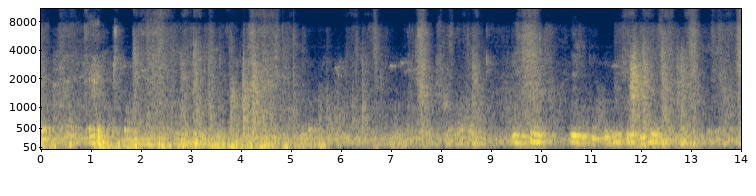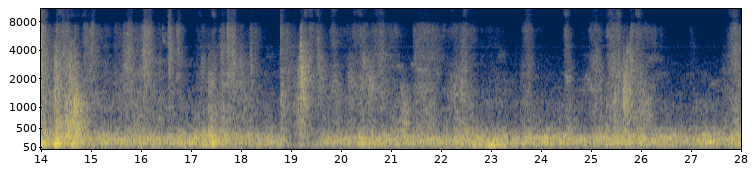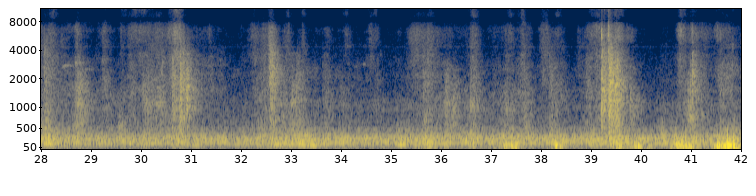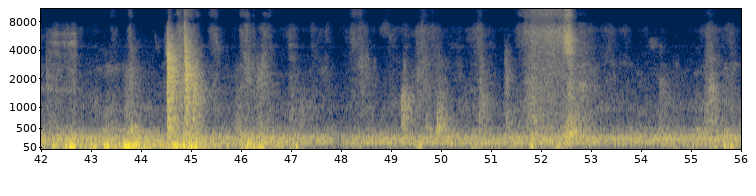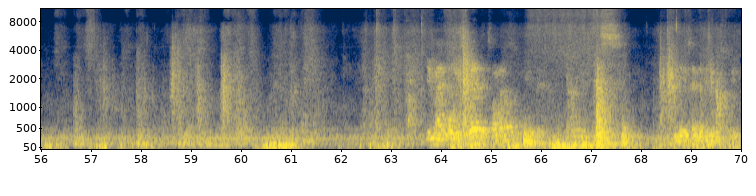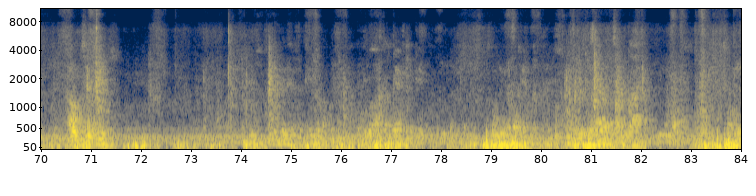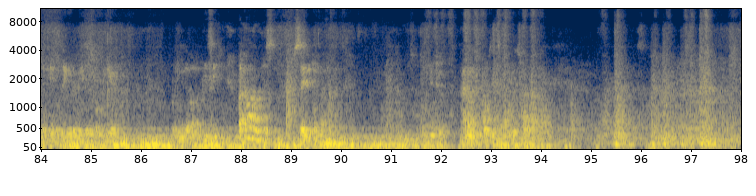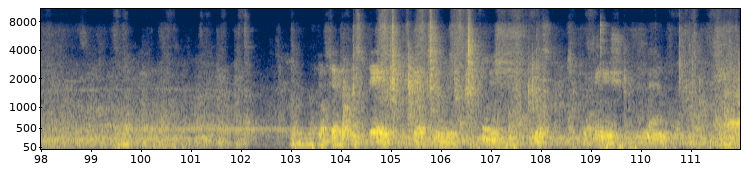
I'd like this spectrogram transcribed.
If my phone is red, then someone else is use it. You send the videos to me. I will send the videos. Something that's okay. Something the cable, taking the videos from here, putting it on a PC. But now I will just save it on that. On YouTube. I don't suppose it's on this one. The objective is today. To get to finish, yes, to finish, and then, uh,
